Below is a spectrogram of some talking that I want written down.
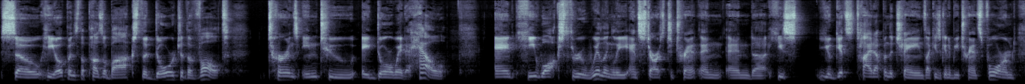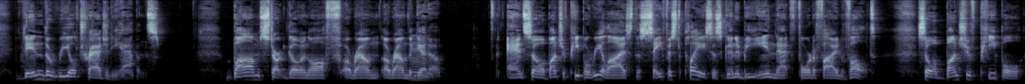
So he opens the puzzle box, the door to the vault turns into a doorway to hell, and he walks through willingly and starts to and and uh, he's you know, gets tied up in the chains like he's going to be transformed. Then the real tragedy happens bombs start going off around around the mm. ghetto. And so a bunch of people realize the safest place is going to be in that fortified vault. So a bunch of people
